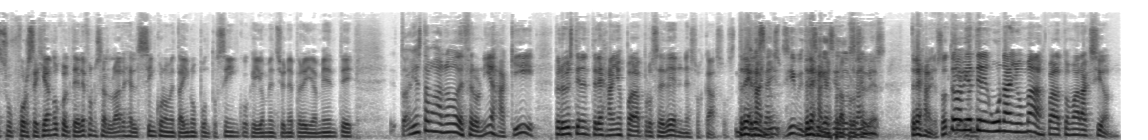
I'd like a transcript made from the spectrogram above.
Su forcejeando con el teléfono celular es el 591.5 que yo mencioné previamente. Todavía estamos hablando de feronías aquí, pero ellos tienen tres años para proceder en esos casos. Tres, Tres años. años, sí, dice tres años hace para proceder. años. Tres años. So, todavía tienen un año más para tomar acción.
